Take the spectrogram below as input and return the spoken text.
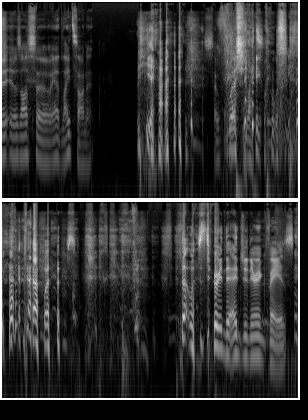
it, it was also it had lights on it, yeah, so flashlight. Wing. that was that was during the engineering phase.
